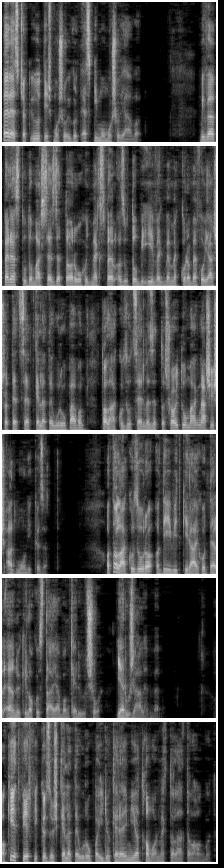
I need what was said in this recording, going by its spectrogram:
Perez csak ült és mosolygott Eskimo mosolyával. Mivel Perez tudomást szerzett arról, hogy Maxwell az utóbbi években mekkora befolyásra tett szert Kelet-Európában, találkozót szervezett a sajtómágnás és Admoni között. A találkozóra a David Király Hotel elnöki lakosztályában került sor, Jeruzsálemben. A két férfi közös kelet-európai gyökerei miatt hamar megtalálta a hangot.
